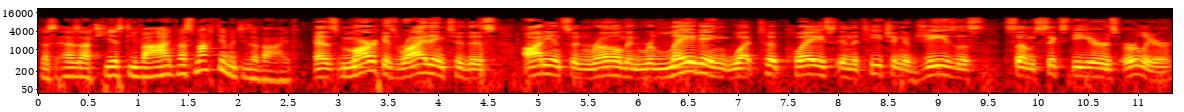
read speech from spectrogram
dass er sagt, hier ist die Wahrheit, was macht ihr mit dieser Wahrheit? As Mark is writing to this audience in Rome and relating what took place in the teaching of Jesus some 60 years earlier,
